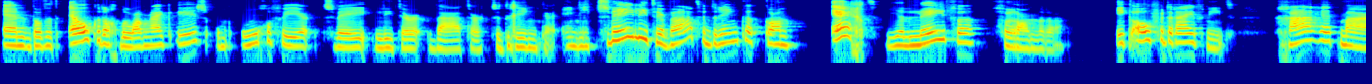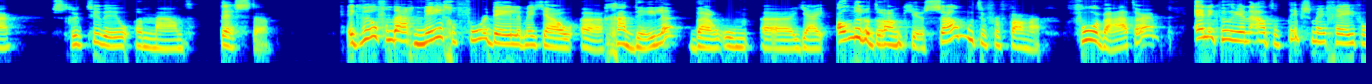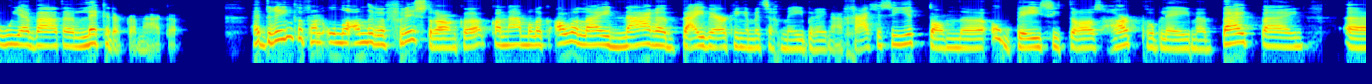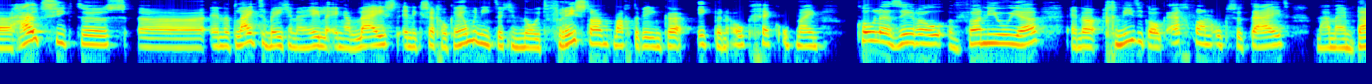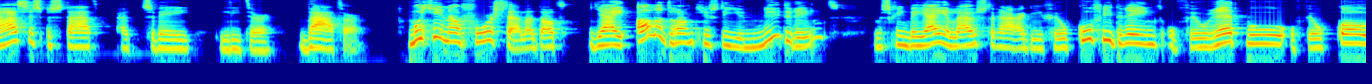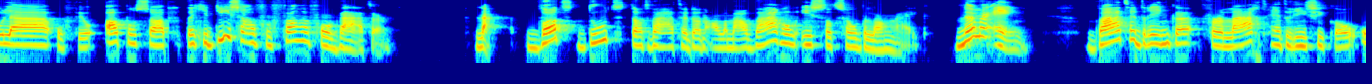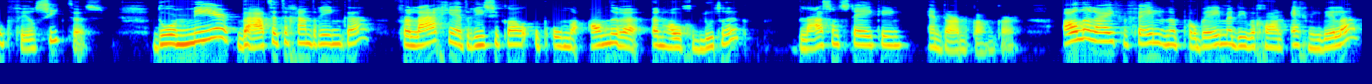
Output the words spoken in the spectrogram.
En dat het elke dag belangrijk is om ongeveer 2 liter water te drinken. En die 2 liter water drinken kan echt je leven veranderen. Ik overdrijf niet. Ga het maar structureel een maand testen. Ik wil vandaag negen voordelen met jou uh, gaan delen. Waarom uh, jij andere drankjes zou moeten vervangen voor water. En ik wil je een aantal tips meegeven hoe jij water lekkerder kan maken. Het drinken van onder andere frisdranken kan namelijk allerlei nare bijwerkingen met zich meebrengen. Gaatjes in je tanden, obesitas, hartproblemen, buikpijn, uh, huidziektes. Uh, en het lijkt een beetje een hele enge lijst. En ik zeg ook helemaal niet dat je nooit frisdrank mag drinken. Ik ben ook gek op mijn Cola Zero vanille. En daar geniet ik ook echt van op zijn tijd. Maar mijn basis bestaat uit 2 liter water. Moet je je nou voorstellen dat jij alle drankjes die je nu drinkt Misschien ben jij een luisteraar die veel koffie drinkt, of veel Red Bull, of veel cola, of veel appelsap. Dat je die zou vervangen voor water. Nou, wat doet dat water dan allemaal? Waarom is dat zo belangrijk? Nummer 1. Water drinken verlaagt het risico op veel ziektes. Door meer water te gaan drinken, verlaag je het risico op onder andere een hoge bloeddruk, blaasontsteking en darmkanker allerlei vervelende problemen die we gewoon echt niet willen.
